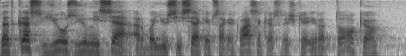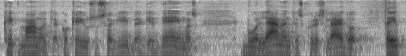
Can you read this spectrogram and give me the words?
Bet kas jūs jumise arba jūsyse, kaip sakė klasikas, reiškia, yra tokio, kaip manote, kokia jūsų savybė, gebėjimas buvo lemiantis, kuris leido taip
